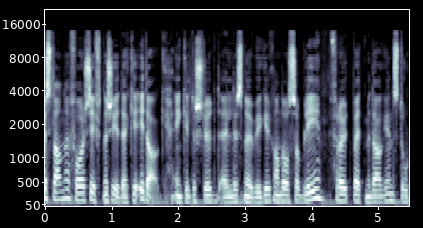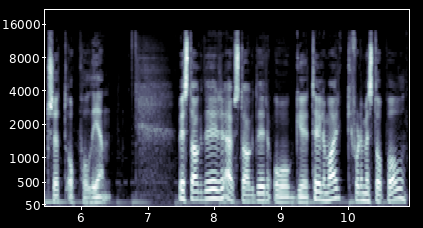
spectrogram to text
Østlandet får skiftende skydekke i dag. Enkelte sludd- eller snøbyger kan det også bli. Fra utpå ettermiddagen stort sett opphold igjen. Vest-Agder, Aust-Agder og Telemark får det meste opphold.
